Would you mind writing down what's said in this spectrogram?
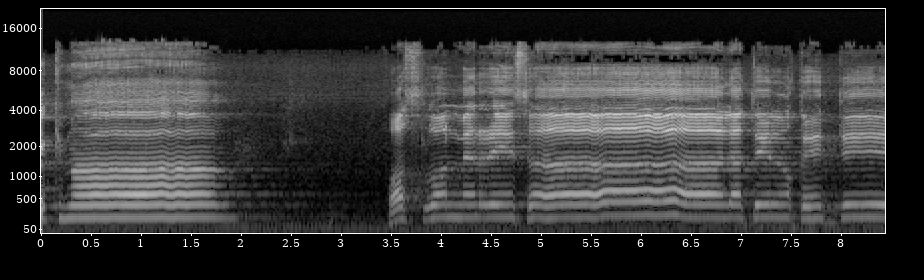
الحكمة. فصل من رسالة القديس.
